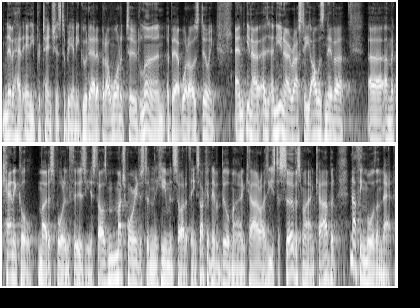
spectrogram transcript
never had any pretensions to be any good at it. But I wanted to learn about what I was doing, and you know, and you know, Rusty, I was never uh, a mechanical motorsport enthusiast. I was much more interested in the human side of things. I could never build my own car. I used to service my own car, but nothing more than that.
